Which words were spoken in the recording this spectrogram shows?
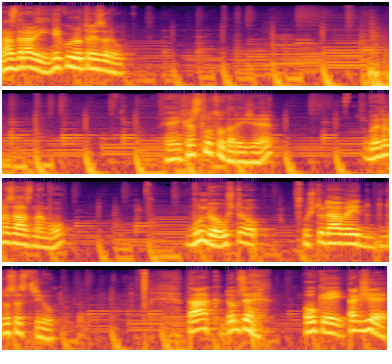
Na zdraví, děkuji do trezoru. Hej, chrstlo to tady, že? Bude to na záznamu? Bundo, už to, už to dávej do sestřihu. Tak, dobře, OK, takže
